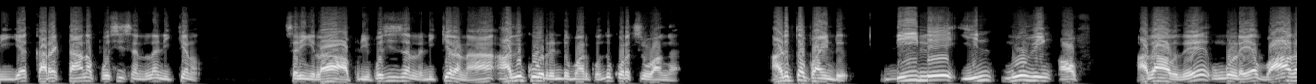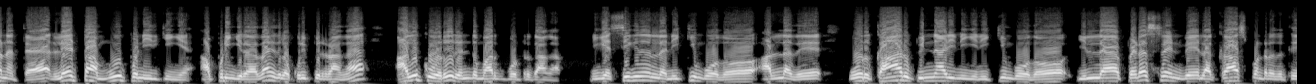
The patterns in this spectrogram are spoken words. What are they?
நீங்கள் கரெக்டான பொசிஷனில் நிற்கணும் சரிங்களா? அப்படி பொசிஷனில் நிற்கலைன்னா அதுக்கு ஒரு ரெண்டு மார்க் வந்து குறைச்சிருவாங்க. அடுத்த point delay in moving off அதாவது உங்களுடைய வாகனத்தை லேட்டாக மூவ் பண்ணியிருக்கீங்க அப்படிங்கிறத இதில் குறிப்பிடுறாங்க. அதுக்கு ஒரு ரெண்டு மார்க் போட்டிருக்காங்க. நீங்க சிக்னல்ல நிற்கும் போதோ அல்லது ஒரு கார் பின்னாடி நீங்க நிற்கும் போதோ இல்ல பெடஸ்ட்ரைன் வேல கிராஸ் பண்றதுக்கு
